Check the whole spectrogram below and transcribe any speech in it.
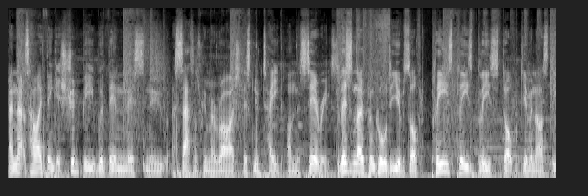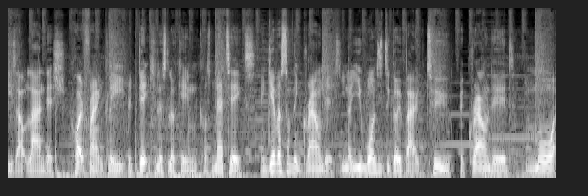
and that's how I think it should be within this new Assassin's Creed Mirage, this new take on the series. So this is an open call to Ubisoft, please, please, please stop giving us these outlandish, quite frankly, ridiculous looking cosmetics and give us something grounded. You know, you wanted to go back to a grounded, more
